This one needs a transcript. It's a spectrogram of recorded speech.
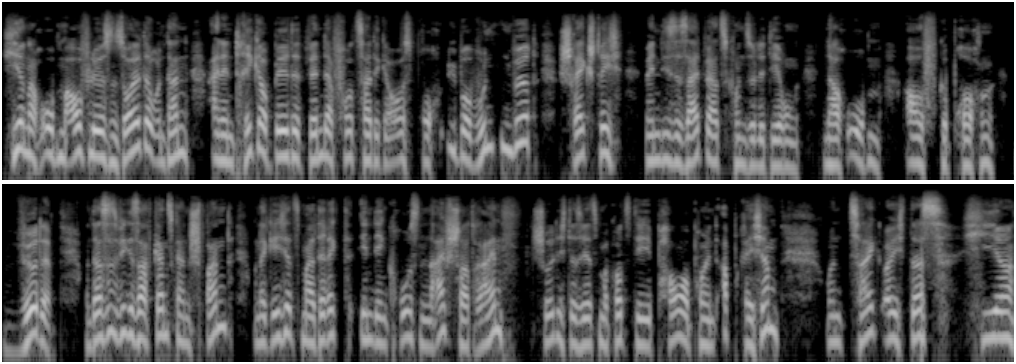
hier nach oben auflösen sollte und dann einen Trigger bildet, wenn der vorzeitige Ausbruch überwunden wird, Schrägstrich, wenn diese Seitwärtskonsolidierung nach oben aufgebrochen würde. Und das ist, wie gesagt, ganz, ganz spannend. Und da gehe ich jetzt mal direkt in den großen Live-Chart rein. Entschuldigt, dass ich jetzt mal kurz die PowerPoint abbreche und zeige euch das hier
